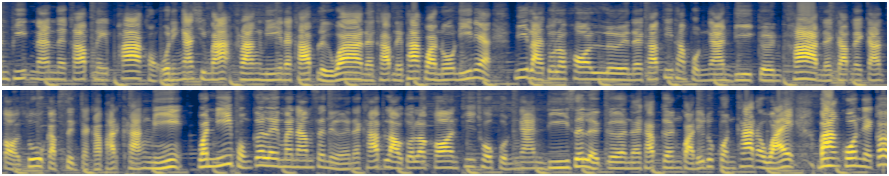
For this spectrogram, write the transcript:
One Piece นั้นนะครับในภาคของโอนิงาชิมะครั้งนี้นะครับหรือว่านะครับในภาควานโนนี้เนี่ยมีหลายตัวละครเลยนะครับที่ทำผลงานดีเกินคาดนะครับในการต่อสู้กับศึกจักรพรรดิครั้งนี้ วันนี้ผมก็เลยมานำเสนอนะครับเหล่าตัวละครที่โชว์ผลงานดีซะเหลือเกินนะครับเกินกว่าที่ทุกคนคาดเอาไว้ บางคนเนี่ยก็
